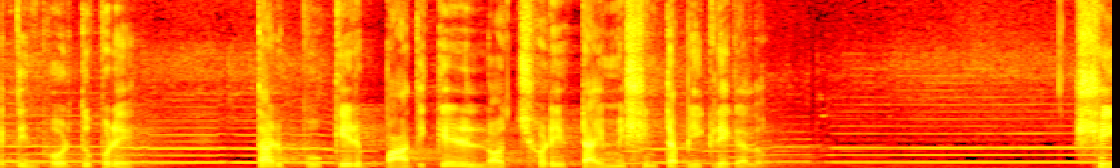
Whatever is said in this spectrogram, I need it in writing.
একদিন ভোর দুপুরে তার বুকের বাঁদিকের লজ্ঝরে টাইম মেশিনটা বিগড়ে গেল। সেই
